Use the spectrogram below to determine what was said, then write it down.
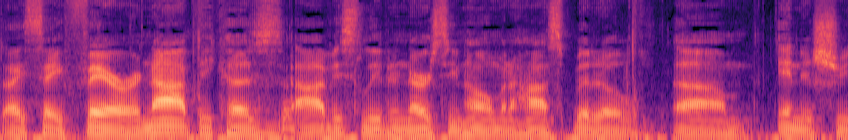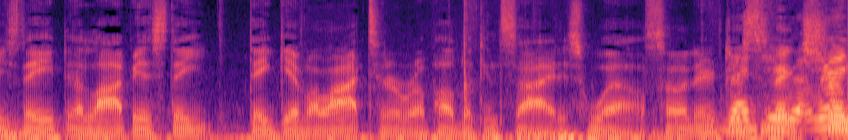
i say fair or not? Because obviously the nursing home and hospital um, industries they the lobbyists they, they give a lot to the republican side as well. So they're just Reggie, extremely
